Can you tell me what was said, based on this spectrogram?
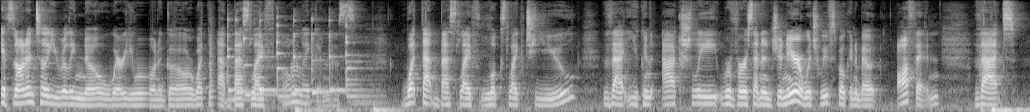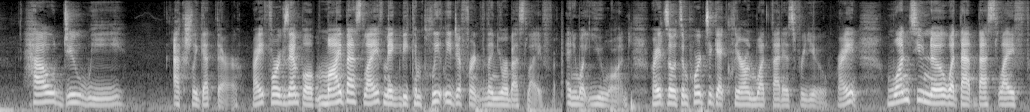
It's not until you really know where you want to go or what that best life, oh my goodness, what that best life looks like to you that you can actually reverse and engineer, which we've spoken about often, that how do we actually get there, right? For example, my best life may be completely different than your best life and what you want, right? So it's important to get clear on what that is for you, right? Once you know what that best life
